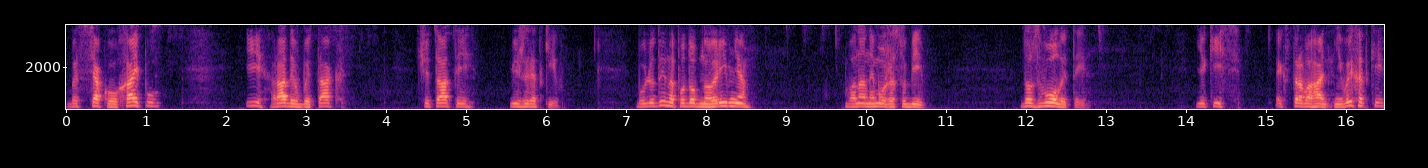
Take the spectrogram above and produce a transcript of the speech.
без всякого хайпу. І радив би так читати між рядків. Бо людина подобного рівня, вона не може собі дозволити якісь екстравагантні виходки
